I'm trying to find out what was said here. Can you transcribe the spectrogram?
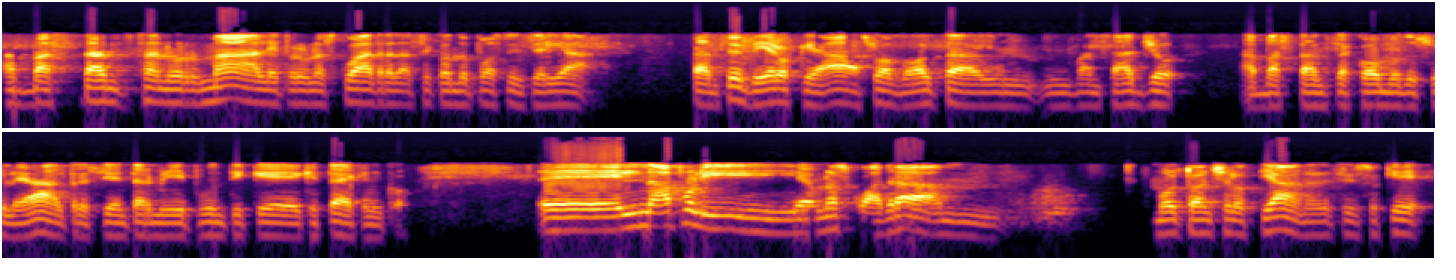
abbastanza normale per una squadra dal secondo posto in Serie A. Tanto è vero che ha a sua volta un, un vantaggio abbastanza comodo sulle altre, sia in termini di punti che, che tecnico. E il Napoli è una squadra mh, molto ancelottiana, nel senso che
